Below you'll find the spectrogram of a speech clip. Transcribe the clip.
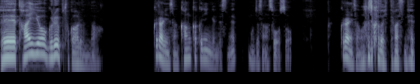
へえ、太陽グループとかあるんだ。クラリンさん、感覚人間ですね。もちゃさん、そうそう。クラリンさん、同じこと言ってますね。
